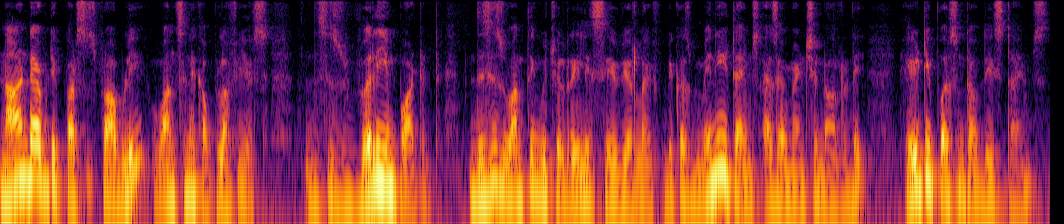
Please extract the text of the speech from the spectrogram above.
Non diabetic persons probably once in a couple of years. This is very important. This is one thing which will really save your life because many times, as I mentioned already, 80% of these times,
